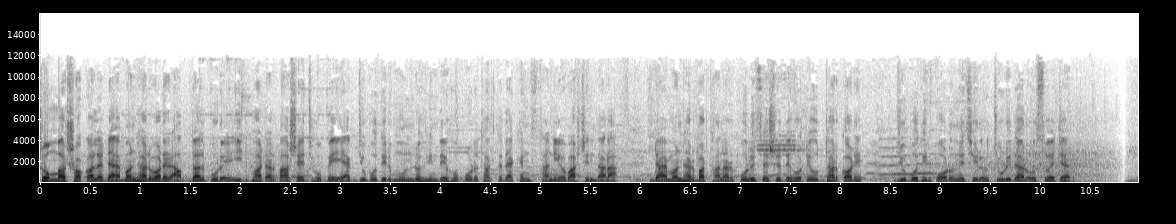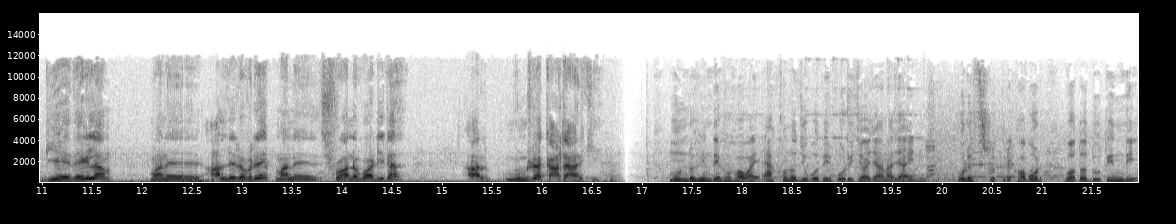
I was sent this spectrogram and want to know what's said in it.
সোমবার সকালে ডায়মন্ড হারবারের আবদালপুরে ইটভাটার পাশে ঝোপে এক যুবতীর মুন্ডহীন দেহ পড়ে থাকতে দেখেন স্থানীয় বাসিন্দারা। ডায়মন্ড হারবার থানার পুলিশ এসে দেহটি উদ্ধার করে। যুবতীর পরনে ছিল চুড়িদার ও সোয়েটার। গিয়ে দেখলাম মানে আলের ওপরে মানে শোয়ানো বডিটা আর মুন্ডুটা কাটা আর কি। মুন্ডহীন দেহ হওয়ায় এখনও যুবতীর পরিচয় জানা যায়নি। পুলিশ সূত্রে খবর গত দু তিন দিন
